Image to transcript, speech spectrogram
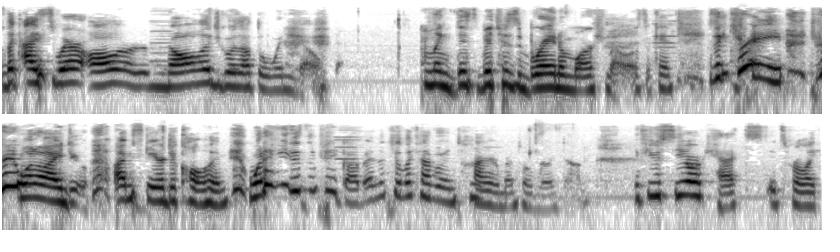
Like I swear, all her knowledge goes out the window. I'm like, this bitch has a brain of marshmallows, okay? He's like, Trey, Trey, what do I do? I'm scared to call him. What if he doesn't pick up? And then she'll like have an entire mental breakdown. If you see our text, it's her like,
